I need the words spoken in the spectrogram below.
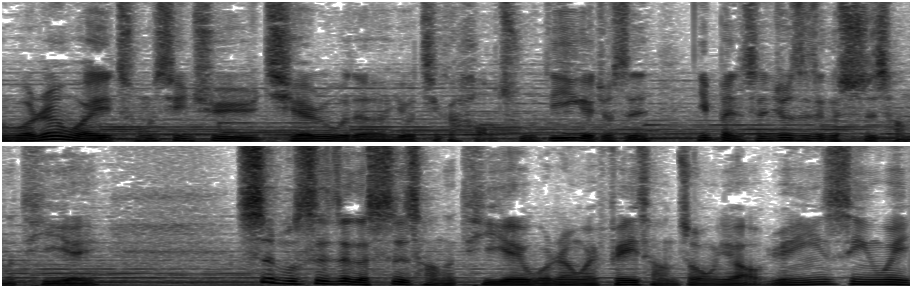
我认为从兴趣切入的有几个好处。第一个就是你本身就是这个市场的 TA。是不是这个市场的 TA？我认为非常重要。原因是因为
